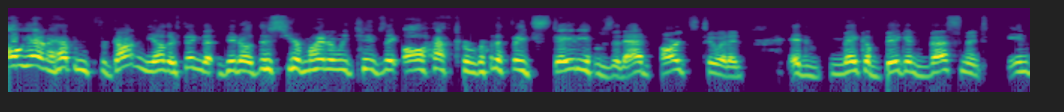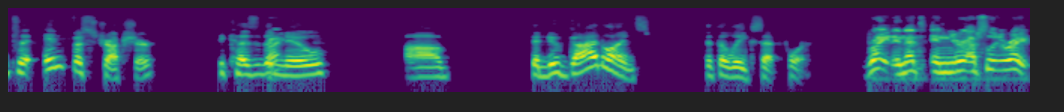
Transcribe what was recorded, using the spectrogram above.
Oh yeah, and I haven't forgotten the other thing that you know this year minor league teams they all have to renovate stadiums and add parts to it and and make a big investment into infrastructure because of the right. new uh, the new guidelines that the league set forth. Right, and that's and you're absolutely right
